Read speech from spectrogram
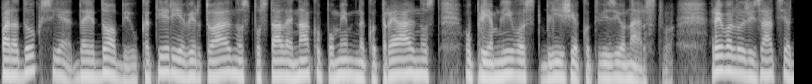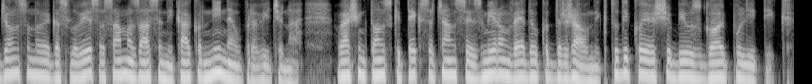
Paradoks je, da je dobi, v kateri je virtualnost postala enako pomembna kot realnost, oprijemljivost bližje kot vizionarstvo. Revalorizacija Johnsonovega slovesa sama zase nikakor ni neupravičena. Washingtonski teksačan se je zmerom vedel kot državnik, tudi ko je še bil zgolj politik.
